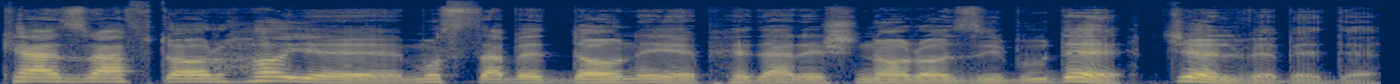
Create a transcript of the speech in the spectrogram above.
که از رفتارهای مستبدانه پدرش ناراضی بوده جلوه بده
